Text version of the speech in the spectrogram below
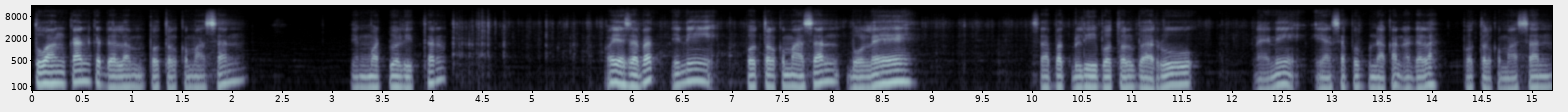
tuangkan ke dalam botol kemasan yang muat 2 liter. Oh ya sahabat, ini botol kemasan boleh sahabat beli botol baru. Nah ini yang saya pergunakan adalah botol kemasan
